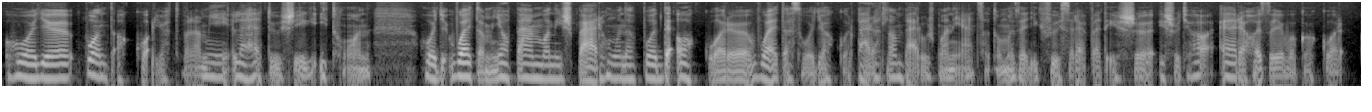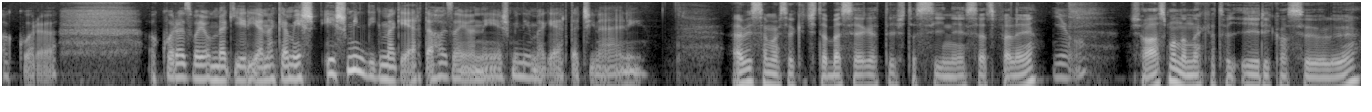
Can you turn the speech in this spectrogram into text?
hogy pont akkor jött valami lehetőség itthon, hogy voltam Japánban is pár hónapot, de akkor volt az, hogy akkor páratlan párosban játszhatom az egyik főszerepet, és, és hogyha erre hazajövök, akkor, akkor akkor az vajon megérje nekem, és, és mindig megérte hazajönni, és mindig megérte csinálni. Elviszem most egy kicsit a beszélgetést a színészet felé. Jó. És ha azt mondom neked, hogy érik a szőlő,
